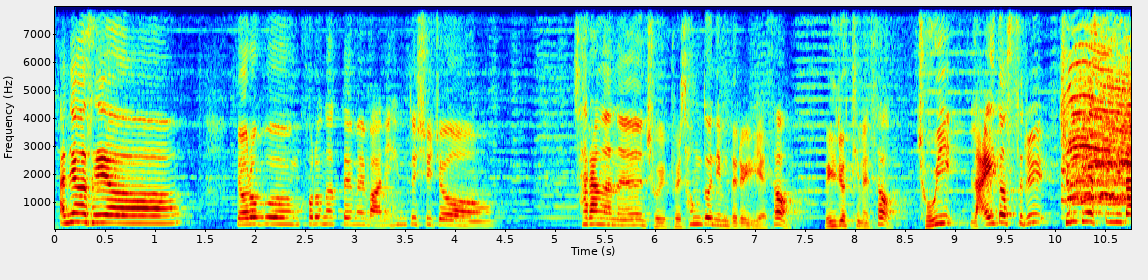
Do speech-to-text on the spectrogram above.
안녕하세요. 여러분, 코로나 때문에 많이 힘드시죠? 사랑하는 조이풀 성도님들을 위해서 의료팀에서 조이 라이더스를 준비했습니다.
